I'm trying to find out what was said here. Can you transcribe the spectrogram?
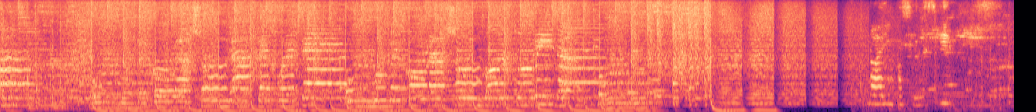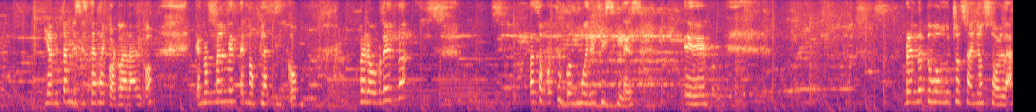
corazón late fuerte, un boom el corazón por tu vida. No hay imposibles. Y, y ahorita me hiciste recordar algo que normalmente no platico, pero Brenda pasó por tiempos muy difíciles. Eh, Brenda tuvo muchos años sola.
